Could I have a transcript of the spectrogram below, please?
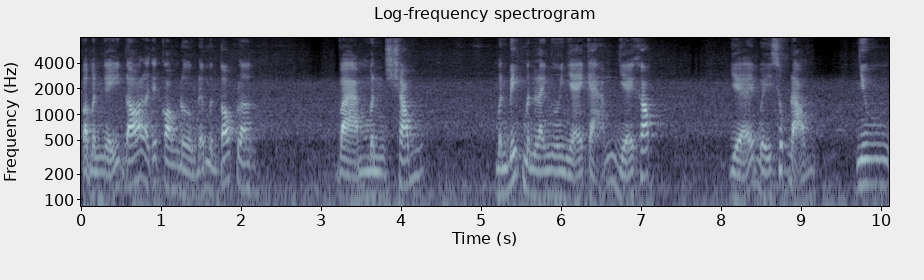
Và mình nghĩ đó là cái con đường để mình tốt lên. Và mình sống, mình biết mình là người nhạy cảm, dễ khóc, dễ bị xúc động. Nhưng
